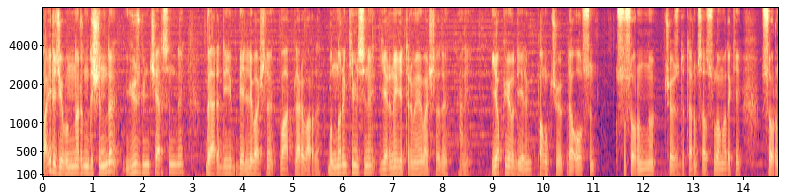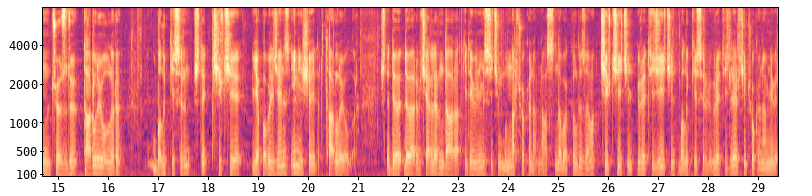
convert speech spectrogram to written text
Ayrıca bunların dışında 100 gün içerisinde verdiği belli başlı vaatler vardı. Bunların kimisini yerine getirmeye başladı. Hani yapıyor diyelim pamukçu da olsun su sorununu çözdü. Tarımsal sulamadaki sorununu çözdü. Tarla yolları Balıkesir'in işte çiftçiye yapabileceğiniz en iyi şeydir. Tarla yolları. İşte dö- döver biçerlerin daha rahat gidebilmesi için bunlar çok önemli. Aslında bakıldığı zaman çiftçi için, üretici için, Balıkesirli üreticiler için çok önemli bir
